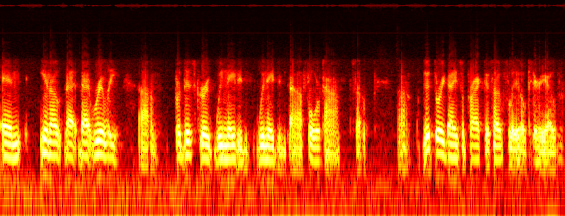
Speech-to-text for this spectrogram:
and you know that that really um, for this group we needed we needed uh, four time. So uh, good three days of practice. Hopefully it'll carry over.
